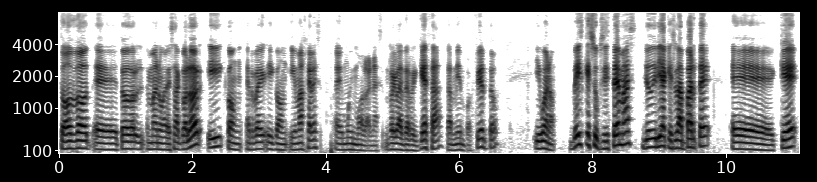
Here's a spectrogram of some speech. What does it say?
todo, todo el manual es a color y con, y con imágenes muy molonas. Reglas de riqueza también, por cierto. Y bueno, veis que subsistemas yo diría que es la parte que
